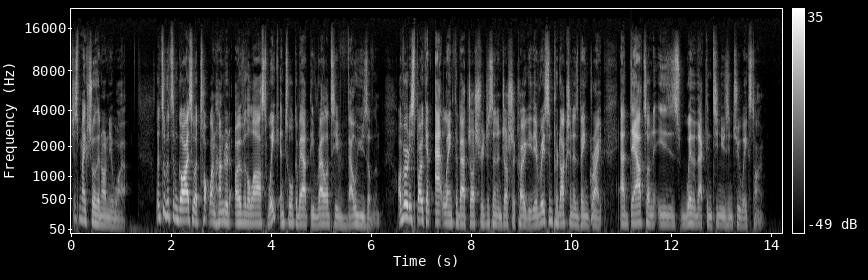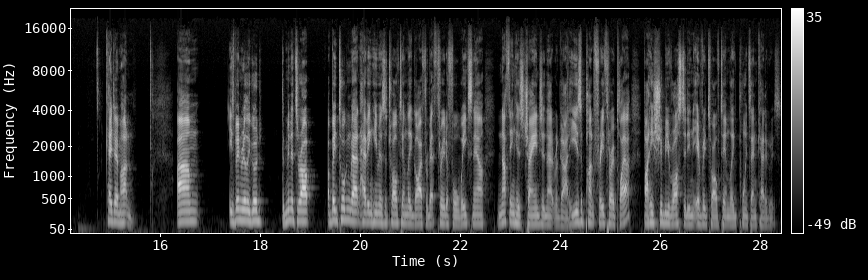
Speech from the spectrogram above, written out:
Just make sure they're not on your wire. Let's look at some guys who are top 100 over the last week and talk about the relative values of them. I've already spoken at length about Josh Richardson and Josh Okogie. Their recent production has been great. Our doubts on is whether that continues in two weeks' time. KJ Martin. Um, he's been really good. The minutes are up. I've been talking about having him as a 12 10 league guy for about three to four weeks now. Nothing has changed in that regard. He is a punt free throw player, but he should be rostered in every 12 10 league points and categories.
